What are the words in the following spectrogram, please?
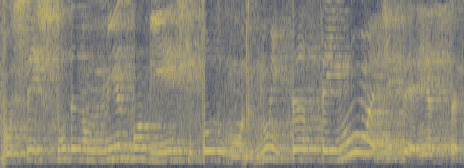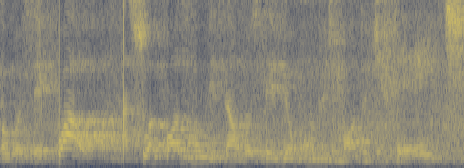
Você estuda no mesmo ambiente que todo mundo. No entanto, tem uma diferença com você. Qual? A sua cosmovisão. Você vê o mundo de modo diferente.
